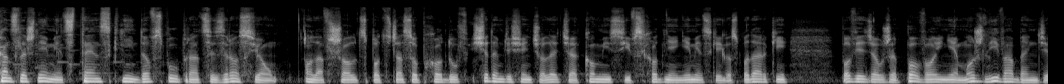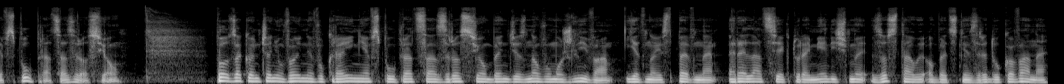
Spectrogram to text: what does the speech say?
Kanclerz Niemiec tęskni do współpracy z Rosją. Olaf Scholz podczas obchodów 70-lecia Komisji Wschodniej Niemieckiej Gospodarki powiedział, że po wojnie możliwa będzie współpraca z Rosją. Po zakończeniu wojny w Ukrainie współpraca z Rosją będzie znowu możliwa. Jedno jest pewne, relacje, które mieliśmy, zostały obecnie zredukowane,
